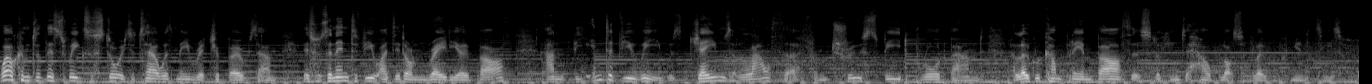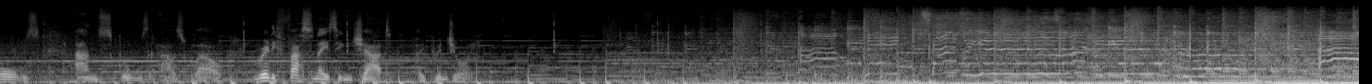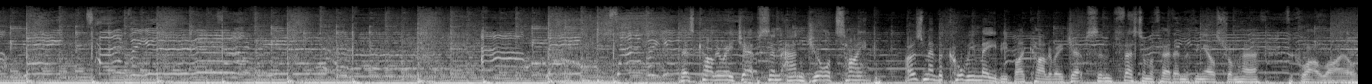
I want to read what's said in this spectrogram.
Welcome to this week's A Story to Tell with me, Richard Beauvoisin. This was an interview I did on Radio Bath, and the interviewee was James Lowther from TrueSpeed Broadband, a local company in Bath that's looking to help lots of local communities, halls, and schools as well. Really fascinating chat. Hope you enjoy. There's Carly Rae Jepsen and Your Type. I always remember Call Me Maybe by Carly Rae Jepsen. First time I've heard anything else from her for quite a while.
